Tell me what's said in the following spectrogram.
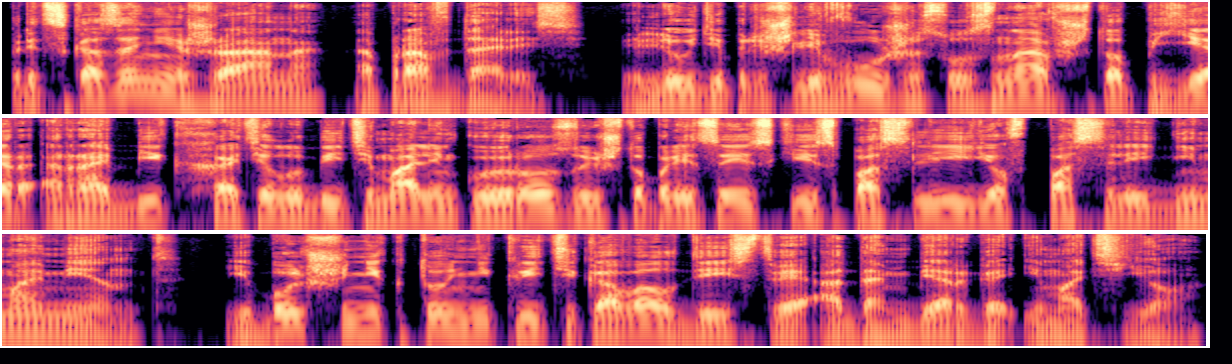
Предсказания Жана оправдались. Люди пришли в ужас, узнав, что Пьер Рабик хотел убить маленькую Розу и что полицейские спасли ее в последний момент и больше никто не критиковал действия Адамберга и Матье.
